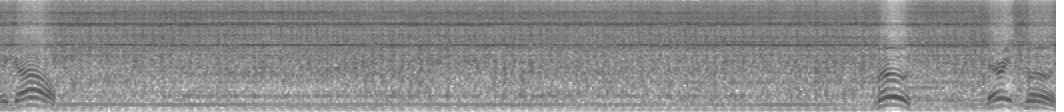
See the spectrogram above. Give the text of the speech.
We go. Smooth. Very smooth.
